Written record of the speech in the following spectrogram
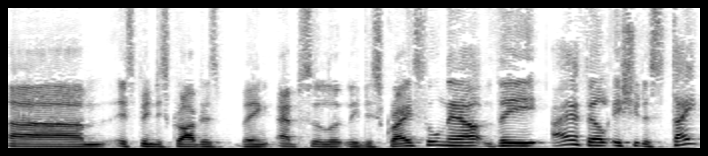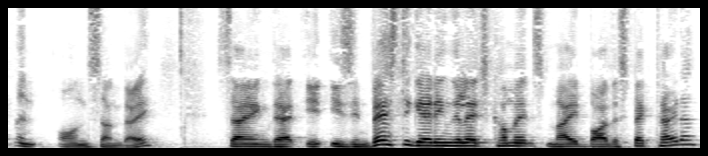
um, it's been described as being absolutely disgraceful. Now, the AFL issued a statement on Sunday saying that it is investigating the alleged comments made by the spectator.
